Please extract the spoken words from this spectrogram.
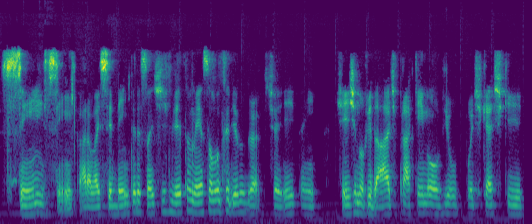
Sim, sim, cara, vai ser bem interessante de ver também essa loteria do draft aí, tem cheio de novidade. Para quem não ouviu o podcast que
